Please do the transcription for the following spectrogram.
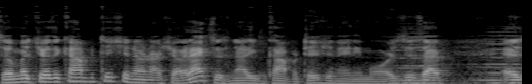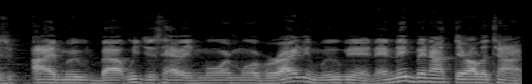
so much other competition on our show. It actually is not even competition anymore. It's just that as I moved about, we're just having more and more variety move in, and they've been out there all the time.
